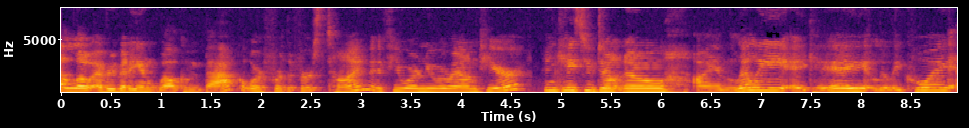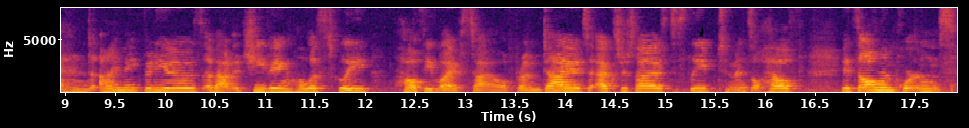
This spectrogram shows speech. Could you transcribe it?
Hello everybody and welcome back, or for the first time if you are new around here. In case you don't know, I am Lily, aka Lily Koi, and I make videos about achieving holistically healthy lifestyle, from diet to exercise to sleep to mental health. It's all important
